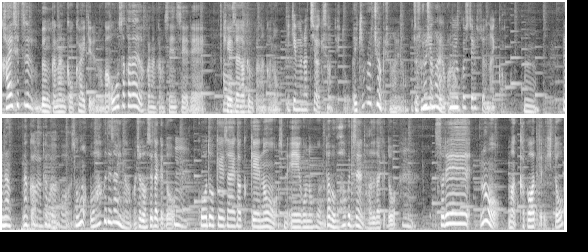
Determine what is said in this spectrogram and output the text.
解説文かなんかを書いてるのが大阪大学かなんかの先生で経済学部かなんかの。池村千秋さんって人？池村千秋じゃないの？じゃあそれじゃないのかな？翻訳してる人じゃないか。うん。でなんなんか、はいはい多はい。分そのワークデザインなのかちょっと忘れたけど、うん。行動経済学系のその英語の本。多分ワークデザインだったはずだけどうんそれの、まあ、関わってる人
